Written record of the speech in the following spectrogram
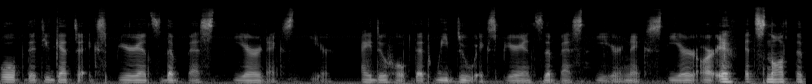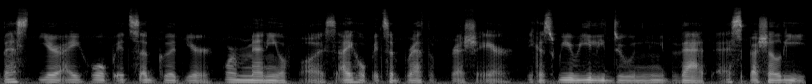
hope that you get to experience the best year next year I do hope that we do experience the best year next year. Or if it's not the best year, I hope it's a good year for many of us. I hope it's a breath of fresh air because we really do need that, especially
